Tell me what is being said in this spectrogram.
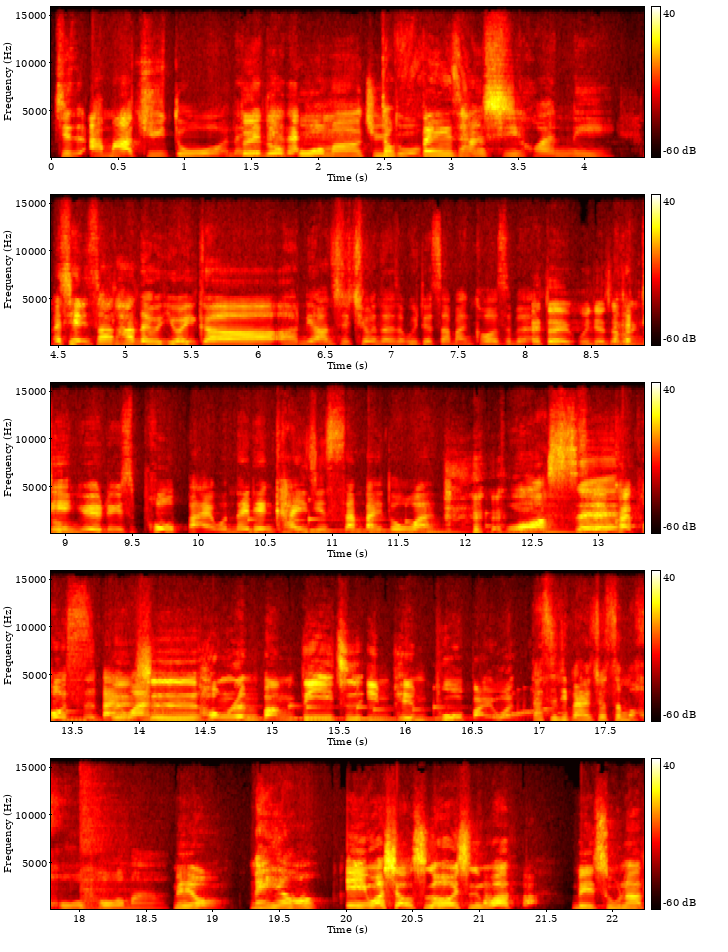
其实阿妈居多，那些太太婆妈居多，都非常喜欢你。而且你知道他的有一个呃，你好像是去问那是维德扎曼科是不是？哎，对，维德扎曼那个点阅率是破百，我那天看已经三百多万，哇塞，快破四百万。是红人榜第一支影片破百万。但是你本来就这么活泼吗？没有，没有。因为我小时候是我美术那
